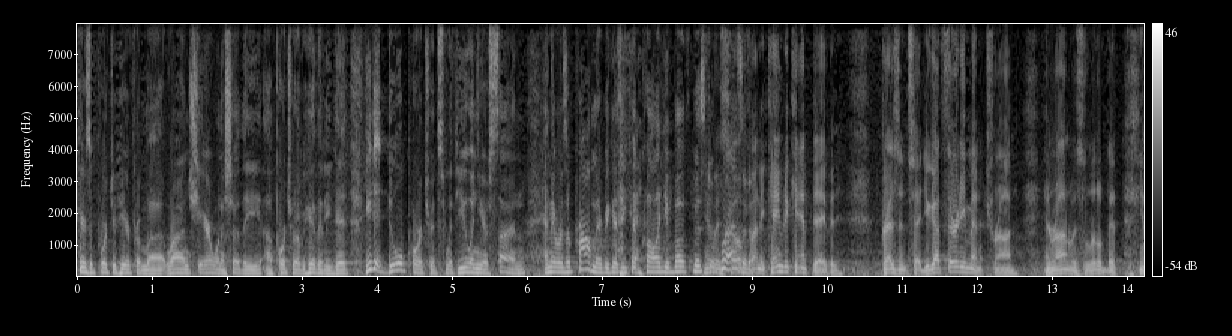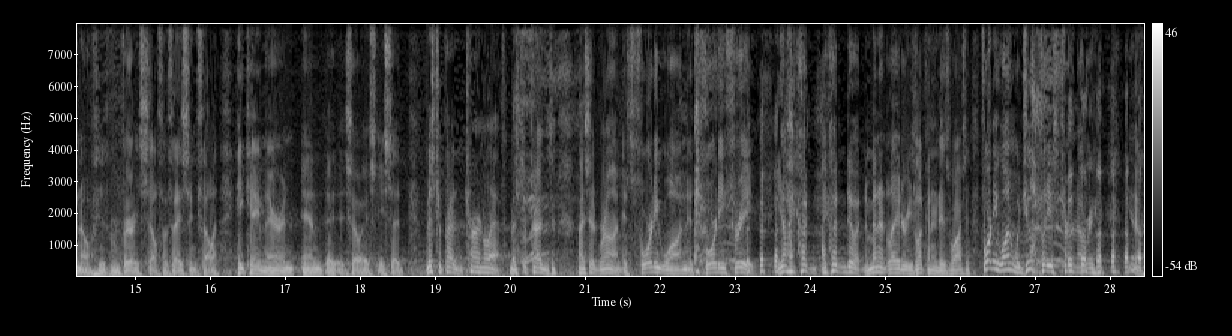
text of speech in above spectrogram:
Here's a portrait here from uh, Ron Sherr. I want to show the uh, portrait over here that he did. You did dual portraits with you and your son, and there was a problem there because he kept calling you both Mr. It was President. so funny. Came to Camp David. President said, "You got 30 minutes, Ron." And Ron was a little bit, you know, he's a very self-effacing fella. He came there, and and uh, so I- he said, "Mr. President, turn left." Mr. President, I said, "Ron, it's 41. It's 43." you know, I couldn't, I couldn't do it. And a minute later, he's looking at his watch. 41. Would you please turn over? here?" You know.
